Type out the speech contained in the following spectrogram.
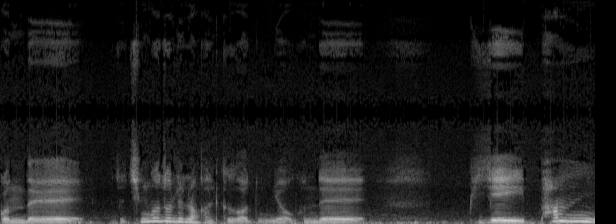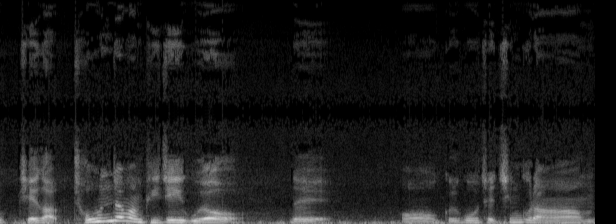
건데, 제 친구들이랑 갈 거거든요. 근데, BJ 팜, 제가, 저 혼자만 BJ고요. 네. 어, 그리고 제 친구랑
